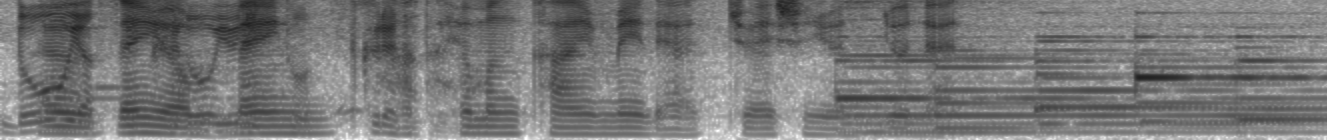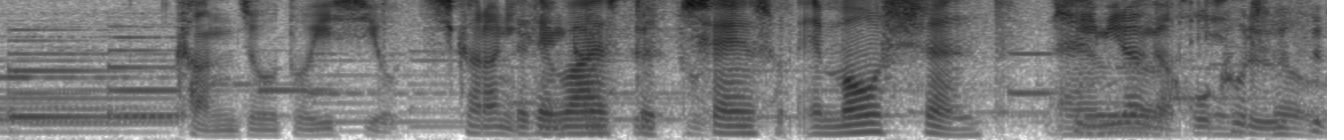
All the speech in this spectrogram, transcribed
ど You うやって think 駆 your 動ユニットを main 作れたと humankind made the actuation unit. 感情と意志を力に変換する装置。emotion 君らが誇る薄っ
